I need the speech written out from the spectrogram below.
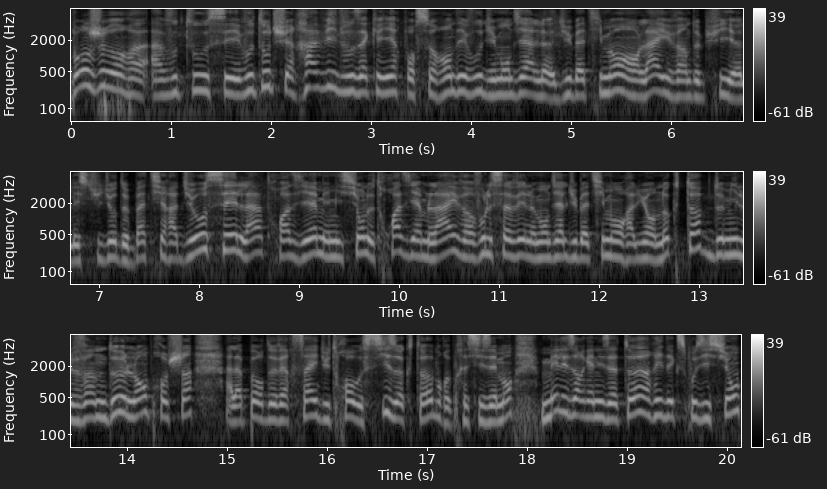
Bonjour à vous tous et vous toutes. Je suis ravie de vous accueillir pour ce rendez-vous du Mondial du bâtiment en live hein, depuis les studios de Bâti Radio. C'est la troisième émission, le troisième live. Vous le savez, le Mondial du bâtiment aura lieu en octobre 2022, l'an prochain, à la Porte de Versailles, du 3 au 6 octobre précisément. Mais les organisateurs, RID Exposition,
